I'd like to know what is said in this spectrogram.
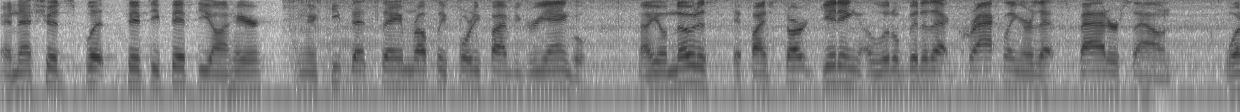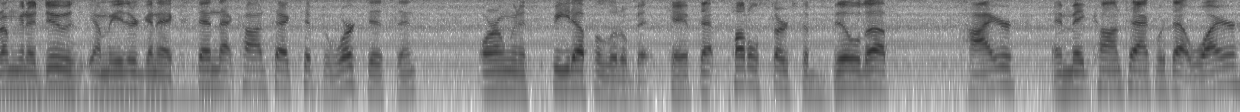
and that should split 50-50 on here. I'm gonna keep that same roughly 45 degree angle. Now you'll notice if I start getting a little bit of that crackling or that spatter sound, what I'm gonna do is I'm either gonna extend that contact tip to work distance or I'm gonna speed up a little bit, okay? If that puddle starts to build up higher and make contact with that wire,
